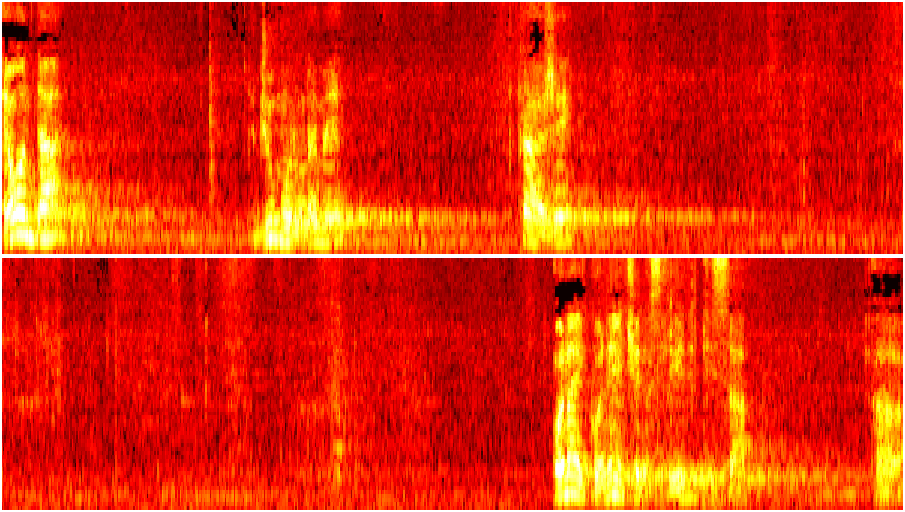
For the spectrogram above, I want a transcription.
E onda, Džumhur Uleme kaže onaj ko neće naslijediti sa a,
